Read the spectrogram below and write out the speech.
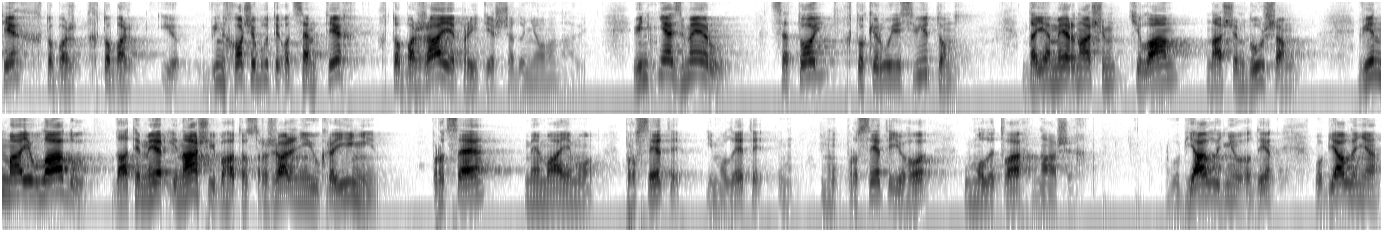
тих, хто баж, хто баж, і він хоче бути отцем тих, хто бажає прийти ще до нього навіть. Він князь миру, це той, хто керує світом, дає мир нашим тілам, нашим душам. Він має владу дати мир і нашій багатостраждальній Україні. Про це ми маємо просити і молити, просити його у молитвах наших. В об'явленні, в об'явлення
